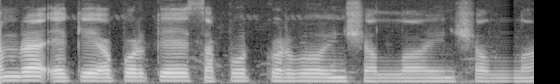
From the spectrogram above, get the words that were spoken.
আমরা একে অপরকে সাপোর্ট করব ইনশাল্লাহ ইনশাল্লাহ।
